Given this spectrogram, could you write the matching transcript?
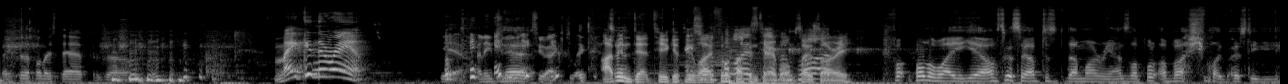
Thanks for the follow, staff as well. Making the ramp. Yeah, I need to do that too. Actually, I'm in debt too, Thanks Cthulhu. for I feel fucking terrible. I'm so sorry. For, by the way, yeah, I was gonna say I've just done my rounds. I've, put, I've actually played most of you.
